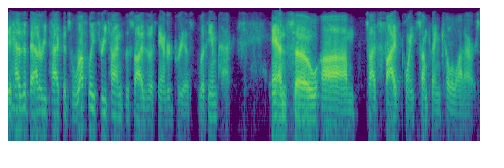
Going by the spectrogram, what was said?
it has a battery pack that's roughly three times the size of a standard Prius lithium pack, and so um, so it's five point something kilowatt hours.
